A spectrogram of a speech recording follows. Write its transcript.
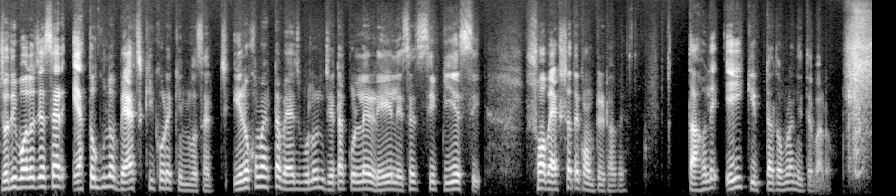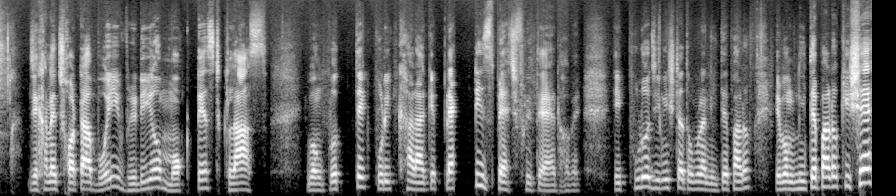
যদি বলো যে, স্যার, এতগুলো ব্যাচ কি করে কিনবো, স্যার? এরকম একটা ব্যাচ বলুন যেটা করলে রেল এসএসসি পিএসসি সব একসাথে কমপ্লিট হবে। তাহলে এই কিটটা তোমরা নিতে পারো। যেখানে ছটা বই, ভিডিও মক টেস্ট ক্লাস এবং প্রত্যেক পরীক্ষার আগে প্র্যাকটিস ব্যাচ ফ্রিতে অ্যাড হবে। এই পুরো জিনিসটা তোমরা নিতে পারো এবং নিতে পারো কিসে?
